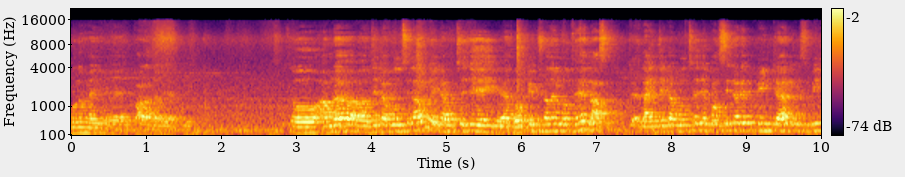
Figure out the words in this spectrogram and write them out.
মনে হয় পারা যাবে আর কি। তো আমরা যেটা বলছিলাম, এটা হচ্ছে যে নোটিফিকেশনের মধ্যে লাস্ট লাইন যেটা বলছে যে consider a printer is being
